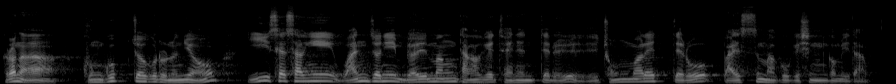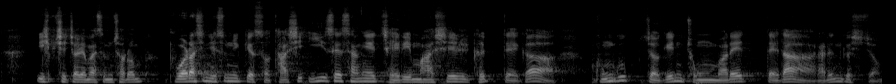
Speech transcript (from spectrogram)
그러나 궁극적으로는요, 이 세상이 완전히 멸망당하게 되는 때를 종말의 때로 말씀하고 계신 겁니다. 27절의 말씀처럼 부활하신 예수님께서 다시 이 세상에 재림하실 그때가 궁극적인 종말의 때다라는 것이죠.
